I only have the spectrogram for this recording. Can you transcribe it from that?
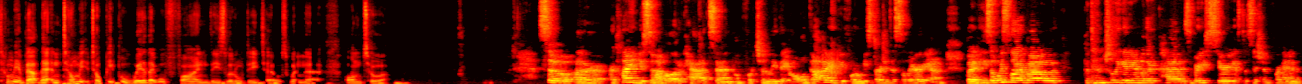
Tell me about that, and tell me tell people where they will find these little details when they're on tour. So our, our client used to have a lot of cats, and unfortunately, they all died before we started the solarium. But he's always thought about potentially getting another cat. It's a very serious decision for him.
